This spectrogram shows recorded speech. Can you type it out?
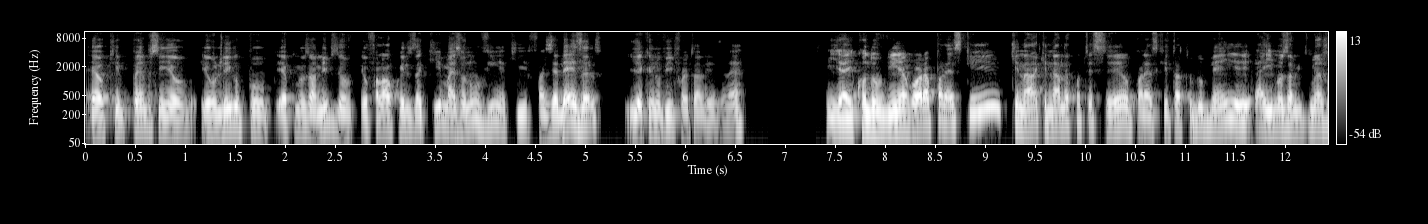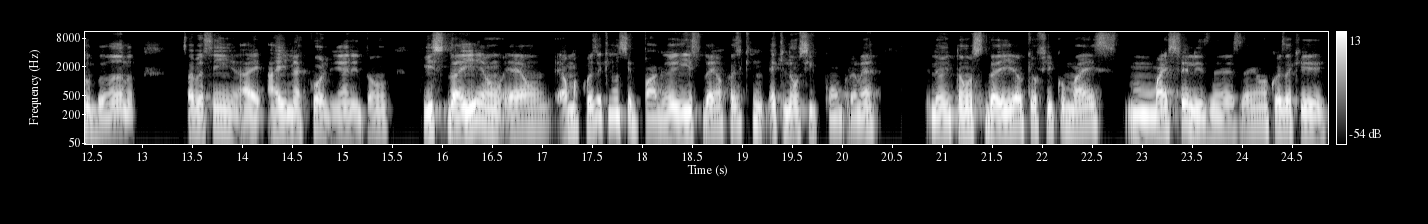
é o que, por exemplo, assim, eu, eu ligo para os meus amigos, eu, eu falava com eles aqui, mas eu não vim aqui, fazia 10 anos, e aqui não vim em Fortaleza, né? E aí, quando eu vim agora, parece que, que, nada, que nada aconteceu, parece que tá tudo bem, e aí meus amigos me ajudando, sabe assim, aí, aí me acolhendo. Então, isso daí é, um, é, um, é uma coisa que não se paga, e isso daí é uma coisa que, é que não se compra, né? Entendeu? Então, isso daí é o que eu fico mais, mais feliz, né? Isso daí é uma coisa que,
